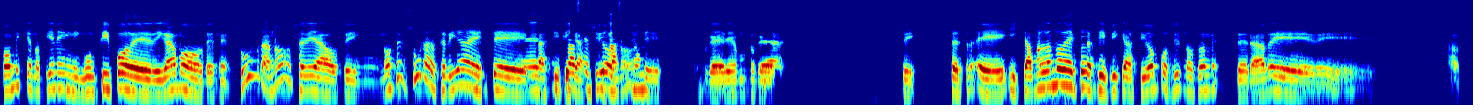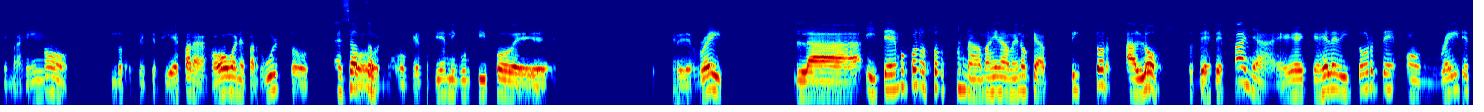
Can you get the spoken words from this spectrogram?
cómics que no tienen ningún tipo de, digamos, de censura, ¿no? Sería, o sin, no censura, sería este, clasificación, ¿no? Sí, sí. Eh, y estamos hablando de clasificación, pues no son, será de, de ah, imagino, no que si es para jóvenes, para adultos, Exacto. O, que no tiene ningún tipo de, de rate. La, y tenemos con nosotros nada más y nada menos que a Víctor Alos, desde España, eh, que es el editor de Unrated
